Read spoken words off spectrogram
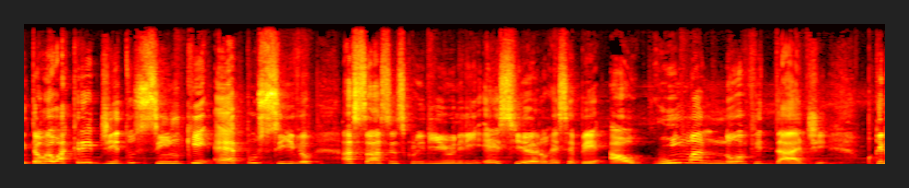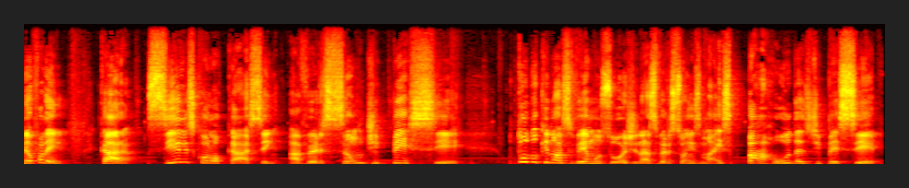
Então eu acredito sim que é possível Assassin's Creed Unity esse ano receber alguma novidade. Porque nem eu falei, cara, se eles colocassem a versão de PC tudo que nós vemos hoje nas versões mais parrudas de PC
